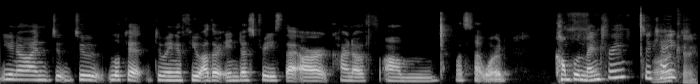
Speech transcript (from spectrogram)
you know and do, do look at doing a few other industries that are kind of um, what's that word complementary to cake. Oh, okay.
